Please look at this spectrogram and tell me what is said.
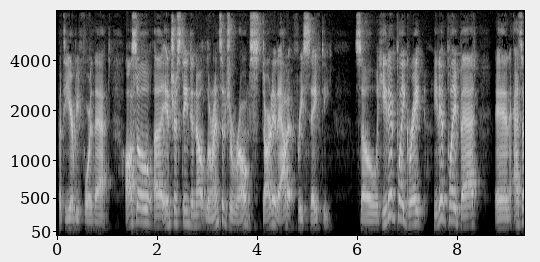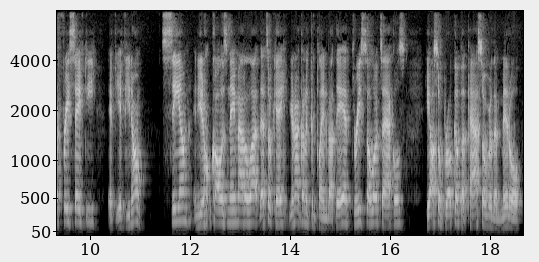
but the year before that. Also, uh, interesting to note, Lorenzo Jerome started out at free safety. So he didn't play great. He didn't play bad. And as a free safety, if, if you don't see him and you don't call his name out a lot, that's okay. You're not going to complain about. It. They had three solo tackles. He also broke up a pass over the middle.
